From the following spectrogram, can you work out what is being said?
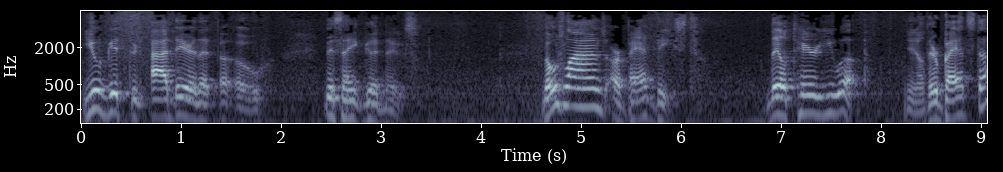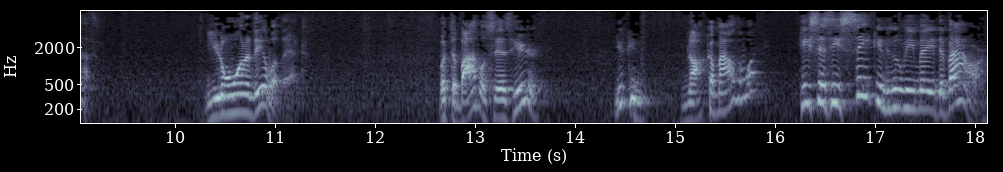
you'll get the idea that, uh oh, this ain't good news. Those lions are bad beasts. They'll tear you up. You know, they're bad stuff. You don't want to deal with that. But the Bible says here, you can knock them out of the way. He says he's seeking whom he may devour.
